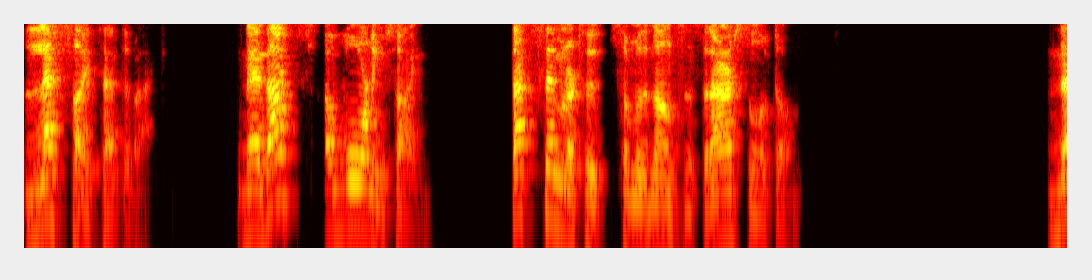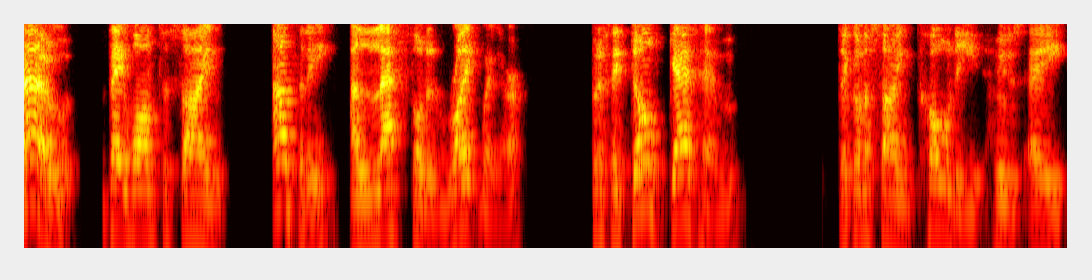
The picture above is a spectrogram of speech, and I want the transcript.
left side centre back. Now, that's a warning sign. That's similar to some of the nonsense that Arsenal have done. Now they want to sign Antony, a left footed right winger, but if they don't get him, they're going to sign Cody, who's a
